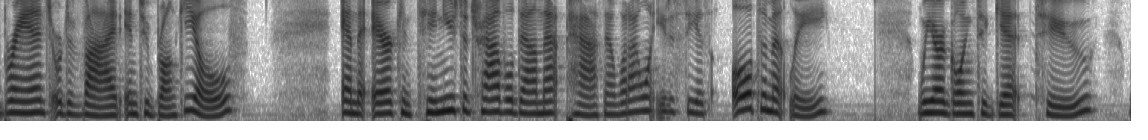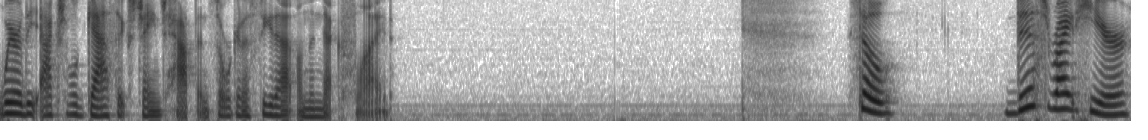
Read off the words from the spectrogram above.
branch or divide into bronchioles, and the air continues to travel down that path. Now, what I want you to see is ultimately we are going to get to where the actual gas exchange happens. So we're going to see that on the next slide. So this right here,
